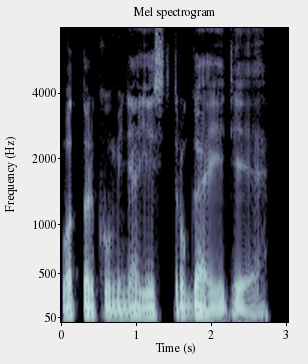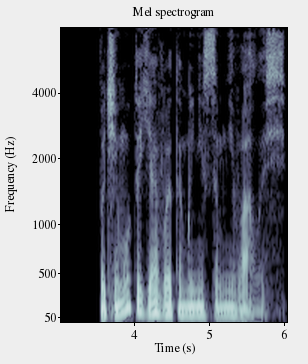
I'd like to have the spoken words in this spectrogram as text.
Вот только у меня есть другая идея. Почему-то я в этом и не сомневалась.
